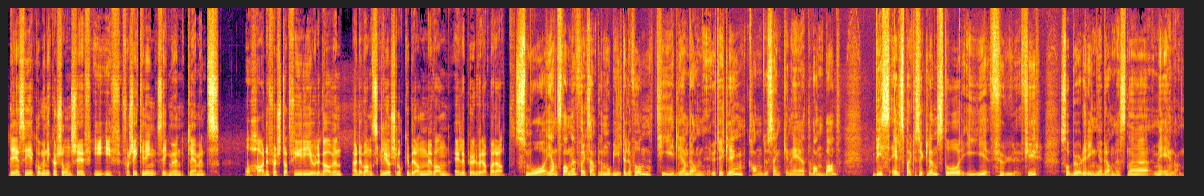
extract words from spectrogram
Det sier kommunikasjonssjef i If Forsikring, Sigmund Clements. Og har det først tatt fyr i julegaven, er det vanskelig å slukke brannen med vann eller pulverapparat. Små gjenstander, f.eks. en mobiltelefon, tidlig i en brannutvikling, kan du senke ned i et vannbad. Hvis elsparkesykkelen står i full fyr, så bør det ringe brannvesenet med en gang.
